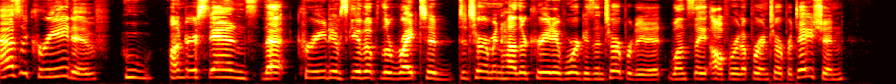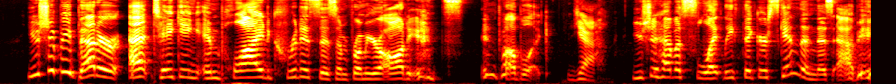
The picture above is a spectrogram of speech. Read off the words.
as a creative who understands that creatives give up the right to determine how their creative work is interpreted once they offer it up for interpretation, you should be better at taking implied criticism from your audience in public. Yeah. You should have a slightly thicker skin than this, Abby.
